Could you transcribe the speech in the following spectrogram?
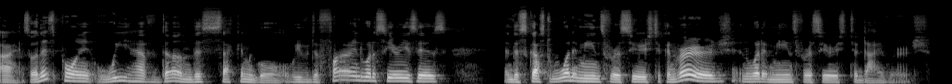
Alright, so at this point, we have done this second goal. We've defined what a series is and discussed what it means for a series to converge and what it means for a series to diverge.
